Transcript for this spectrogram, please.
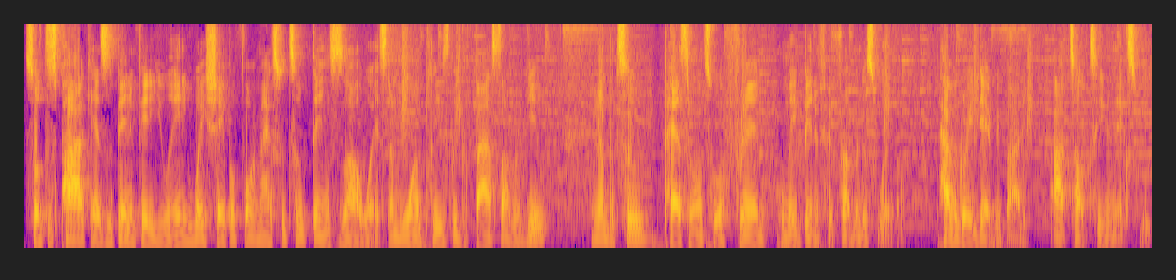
So if this podcast has benefited you in any way, shape, or form, ask for two things as always. Number one, please leave a five star review. And number two, pass it on to a friend who may benefit from it as well. Have a great day, everybody. I'll talk to you next week.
